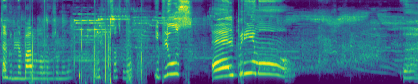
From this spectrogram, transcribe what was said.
Так набавила вже мене. Плюс 500 монет. І плюс Ель Прімо. Е,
